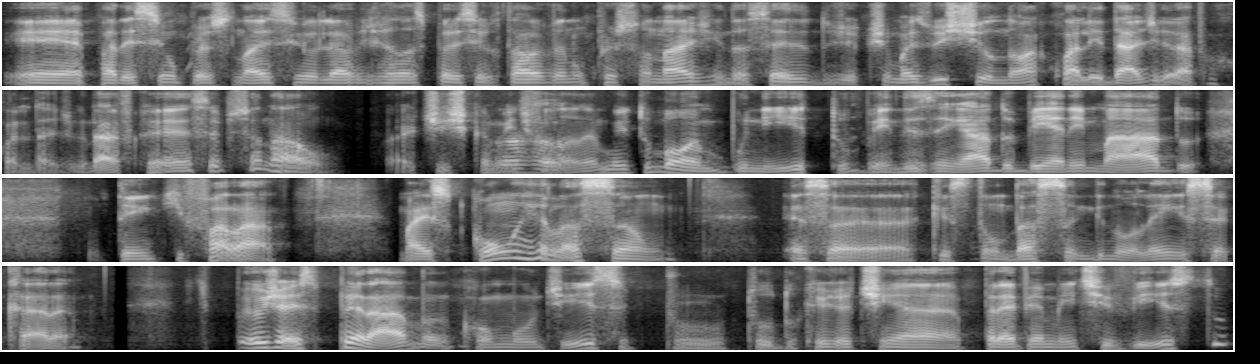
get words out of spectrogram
é, parecia um personagem, se eu olhava de relance, parecia que eu tava vendo um personagem da série do Jack mas o estilo, não a qualidade gráfica. A qualidade gráfica é excepcional, artisticamente uhum. falando, é muito bom, é bonito, bem desenhado, bem animado, não tenho que falar. Mas com relação a essa questão da sanguinolência, cara, eu já esperava, como disse, por tudo que eu já tinha previamente visto,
